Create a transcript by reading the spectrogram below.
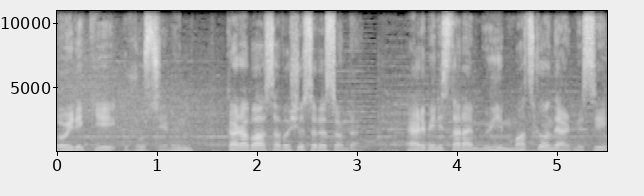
Öyle ki Rusya'nın Karabağ Savaşı sırasında Ermenistan'a mühimmat göndermesi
